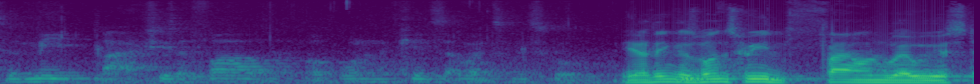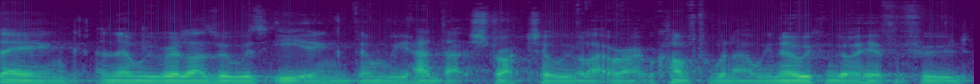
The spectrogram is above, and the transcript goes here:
to meet like actually the father of one of the kids that went to the school. Yeah, I think because once we'd found where we were staying and then we realised we was eating, then we had that structure. We were like, right, we're comfortable now. We know we can go here for food.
